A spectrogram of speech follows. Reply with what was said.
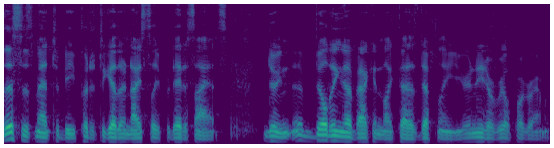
This is meant to be put it together nicely for data science. Doing, uh, building a backend like that is definitely, you're going to need a real programmer.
